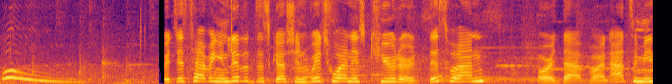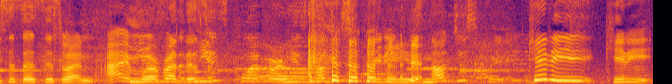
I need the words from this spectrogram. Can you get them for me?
Woo! We're just having a little discussion which one is cuter, this one or that one. Artemisa says this one. I'm more for this. He's clever. He's not just pretty. He's not just pretty. Kitty, kitty.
